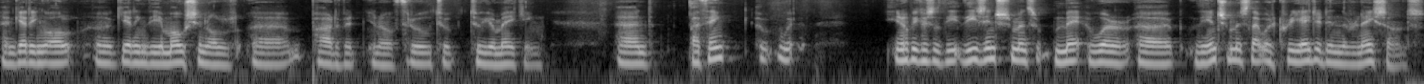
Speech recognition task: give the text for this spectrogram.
and getting all uh, getting the emotional uh, part of it you know through to to your making, and I think. Uh, you know, because the, these instruments were uh, the instruments that were created in the Renaissance.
